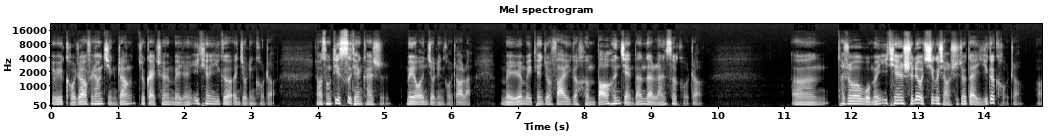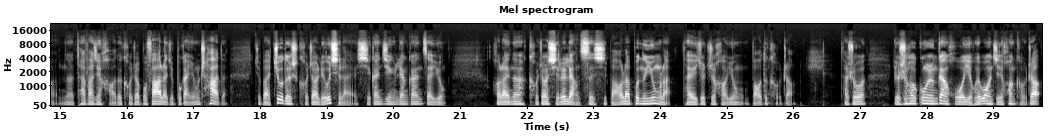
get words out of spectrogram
由于口罩非常紧张，就改成每人一天一个 N90 口罩。然后从第四天开始没有 N90 口罩了，每人每天就发一个很薄很简单的蓝色口罩。嗯，他说我们一天十六七个小时就戴一个口罩啊。那他发现好的口罩不发了，就不敢用差的，就把旧的口罩留起来，洗干净晾干再用。后来呢，口罩洗了两次，洗薄了不能用了，他也就只好用薄的口罩。他说，有时候工人干活也会忘记换口罩，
